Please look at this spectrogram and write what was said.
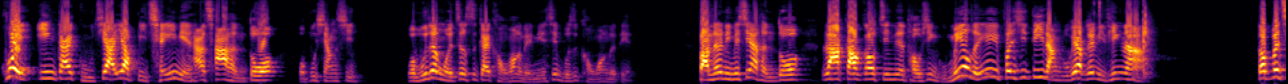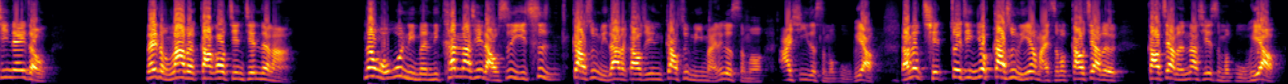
会应该股价要比前一年还要差很多。我不相信，我不认为这是该恐慌的年限，不是恐慌的点。反而你们现在很多拉高高今天的投信股，没有人愿意分析低档股票给你听啦，都分析那一种，那种拉的高高尖尖的啦。那我问你们，你看那些老师一次告诉你拉的高尖，告诉你买那个什么 IC 的什么股票，然后前最近又告诉你要买什么高价的高价的那些什么股票，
